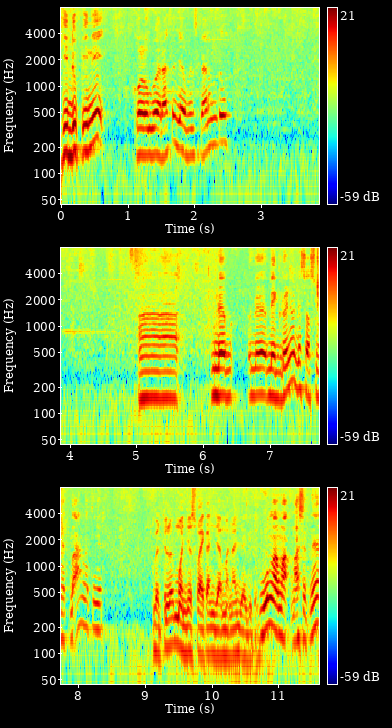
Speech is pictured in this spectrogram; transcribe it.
hidup ini kalau gua rasa zaman sekarang tuh eh, udah udah backgroundnya udah sosmed banget ya Berarti lo mau menyesuaikan zaman aja gitu. gue nggak ma- maksudnya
